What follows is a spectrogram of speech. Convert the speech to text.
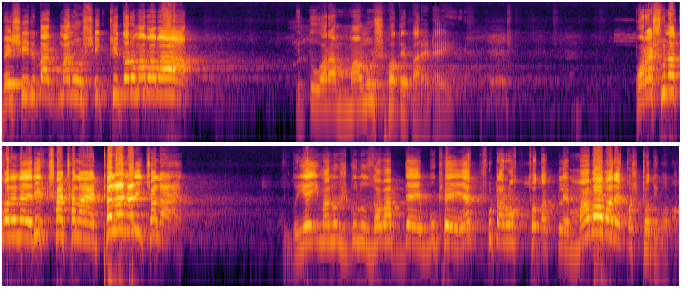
বেশিরভাগ মানুষ শিক্ষিতর মা বাবা কিন্তু ওরা মানুষ হতে পারে নাই। পড়াশোনা করে নাই, রিক্সা চালায়, ঠেলা গাড়ি চালায়। কিন্তু এই মানুষগুলো জবাব দেয় বুকে এক ফুটা রক্ত থাকলে মা বাবারে কষ্ট দিব না।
